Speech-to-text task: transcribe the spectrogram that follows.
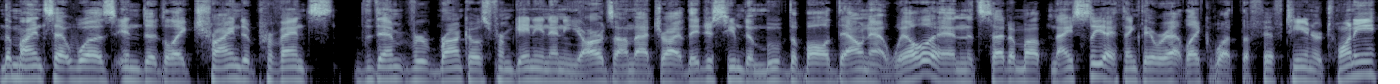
the mindset was into like trying to prevent the Denver Broncos from gaining any yards on that drive. They just seemed to move the ball down at will and it set them up nicely. I think they were at like what the 15 or 20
